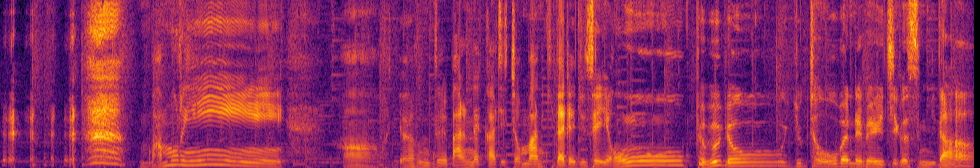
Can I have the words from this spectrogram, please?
마무리. 어, 여러분들 만렙까지 좀만 기다려 주세요. 뾰뾰뾰 6,500 레벨 찍었습니다.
